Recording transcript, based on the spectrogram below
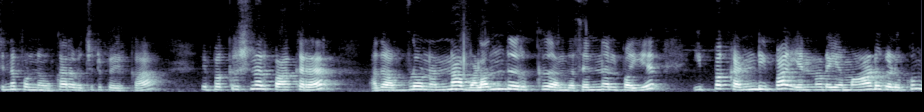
சின்ன பொண்ணை உட்கார வச்சுட்டு போயிருக்கா. இப்போ கிருஷ்ணர் பார்க்குறார் அது அவ்வளோ நன்னா வளர்ந்து இருக்குது அந்த சென்னல் பயிர். இப்போ கண்டிப்பாக என்னுடைய மாடுகளுக்கும்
